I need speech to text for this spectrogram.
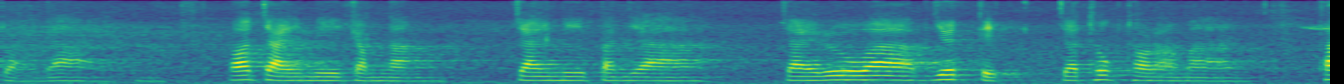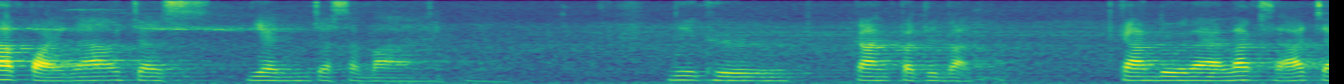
ปล่อยได้ เพราะใจมีกำลัง ใจมีปัญญา ใจรู้ว่ายึดติดจะทุกข์ทรมาน ถ้าปล่อยแล้วจะเย็นจะสบาย นี่คือการปฏิบัติ การดูแลรักษาใจ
